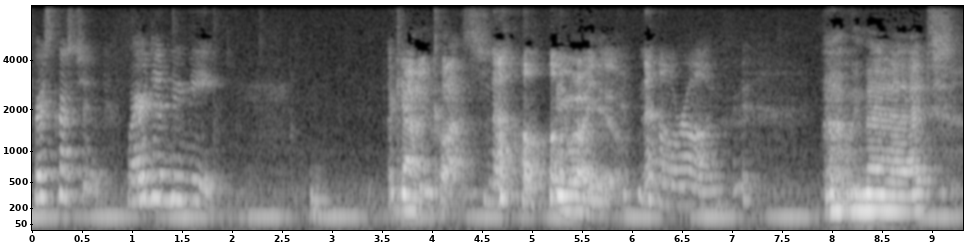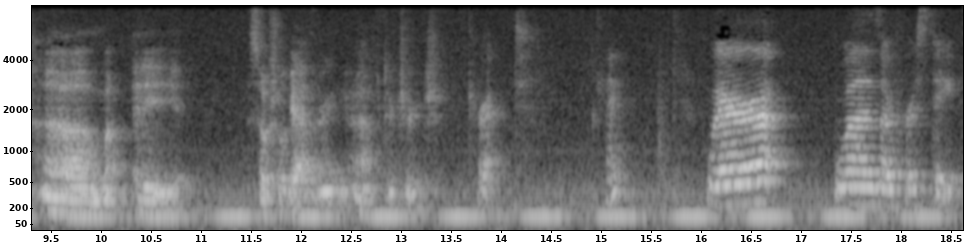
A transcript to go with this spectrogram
First question. Where did we meet? Accounting class. No. BYU. No, wrong. We met at um, a social gathering after church. Correct. Okay. Where was our first date?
